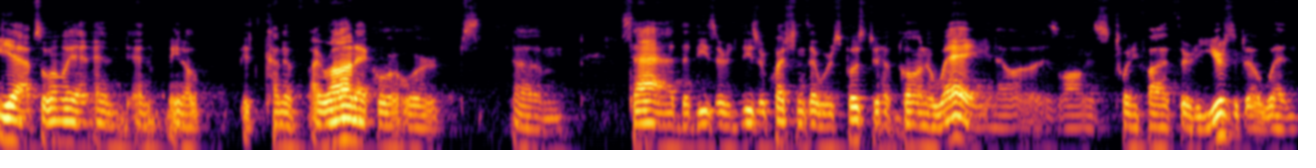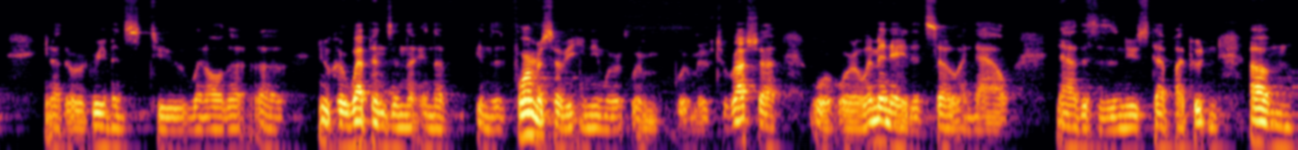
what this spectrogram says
Yeah, absolutely, and and you know it's kind of ironic or or um, sad that these are these are questions that were supposed to have gone away, you know, as long as 25, 30 years ago when you know, there were agreements to when all the uh, nuclear weapons in the in the in the former Soviet Union were, were, were moved to Russia or, or eliminated. So, and now, now this is a new step by Putin. Um,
